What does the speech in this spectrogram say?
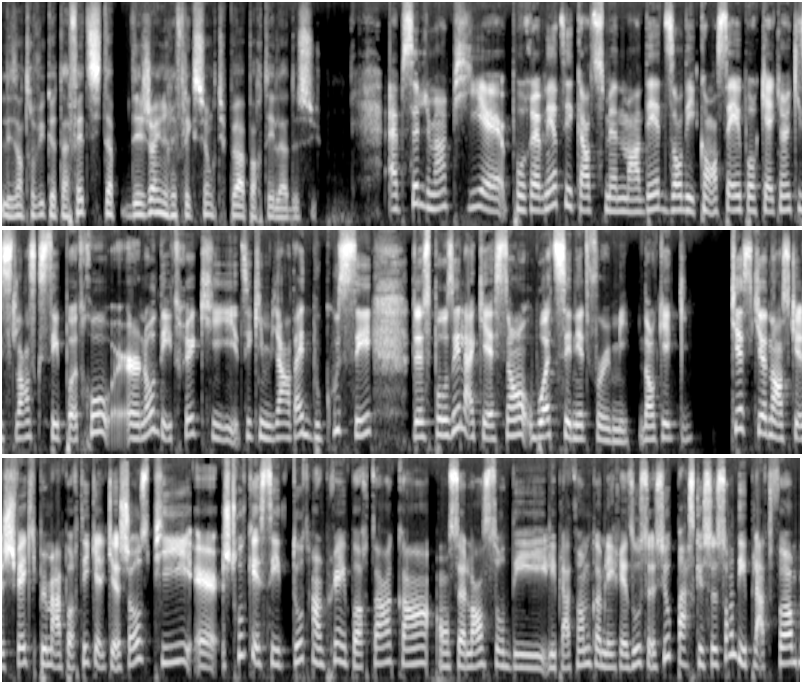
les entrevues que tu as faites, si tu as déjà une réflexion que tu peux apporter là-dessus. Absolument. Puis euh, pour revenir, tu sais, quand tu me demandais, disons, des conseils pour quelqu'un qui se lance, qui sait pas trop, un autre des trucs qui, qui me vient en tête beaucoup, c'est de se poser la question What's in it for me? Donc, qu'est-ce qu'il y a dans ce que je fais qui peut m'apporter quelque chose? Puis euh, je trouve que c'est d'autant plus important quand on se lance sur des les plateformes comme les réseaux sociaux parce que ce sont des plateformes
